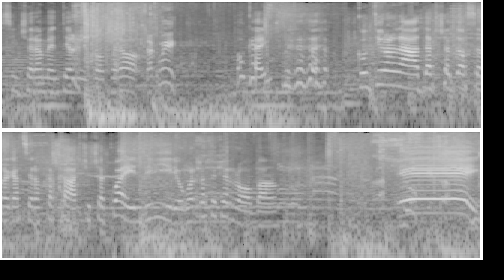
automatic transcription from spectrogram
sinceramente, amico, però... Da qui! Ok. Continuano a darci addosso, ragazzi, ad attaccarci. Cioè, qua è il delirio, guardate che roba. Ehi!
